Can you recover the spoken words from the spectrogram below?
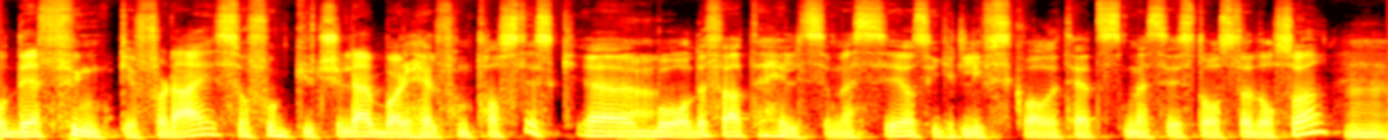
Og det funker for deg, så for guds skyld det er bare helt fantastisk. Eh, Både fra et helsemessig og sikkert livskvalitetsmessig ståsted også. Mm.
